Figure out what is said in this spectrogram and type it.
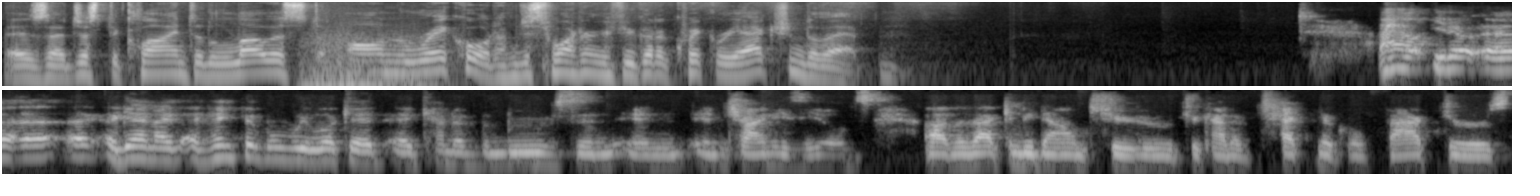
has uh, just declined to the lowest on record. I'm just wondering if you've got a quick reaction to that. Uh, you know, uh, uh again, I, I, think that when we look at, at, kind of the moves in, in, in Chinese yields, uh, that that can be down to to kind of technical factors.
